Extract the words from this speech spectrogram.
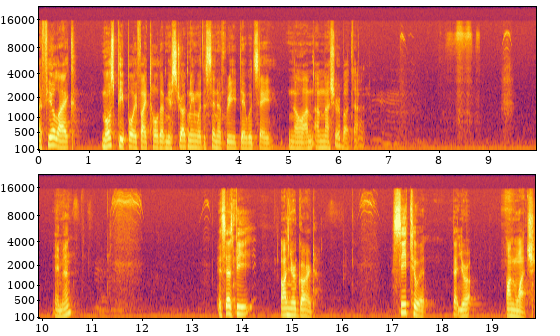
I feel like most people, if I told them you're struggling with the sin of greed, they would say, No, I'm, I'm not sure about that. Amen? It says, Be on your guard. See to it that you're on watch.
